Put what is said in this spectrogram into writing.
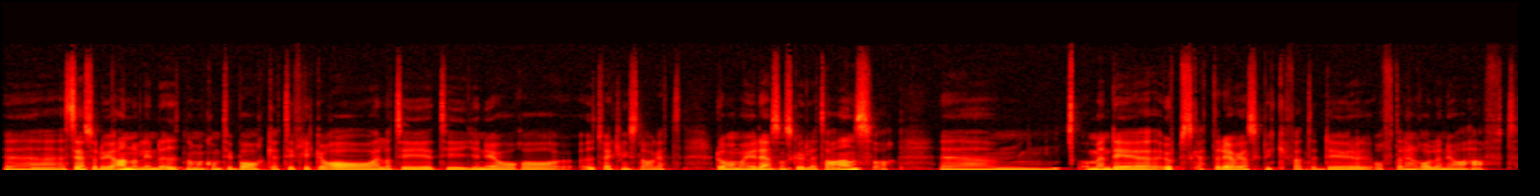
Eh, sen såg det ju annorlunda ut när man kom tillbaka till flickor A eller till, till junior och utvecklingslaget. Då var man ju den som skulle ta ansvar. Um, men det uppskattade jag ganska mycket för att det är ofta den rollen jag har haft.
